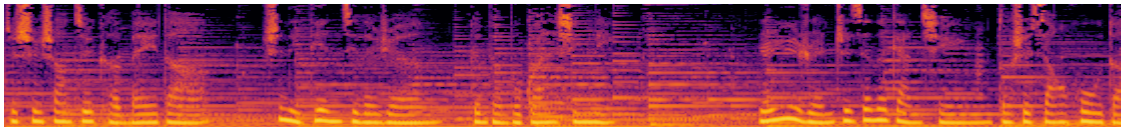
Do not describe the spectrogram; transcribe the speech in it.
这世上最可悲的，是你惦记的人根本不关心你。人与人之间的感情都是相互的，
